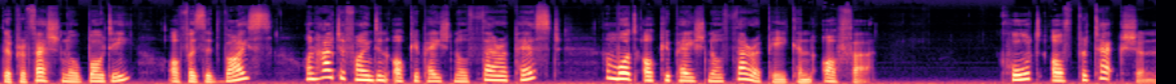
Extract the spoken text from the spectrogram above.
The professional body offers advice on how to find an occupational therapist and what occupational therapy can offer. Court of Protection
